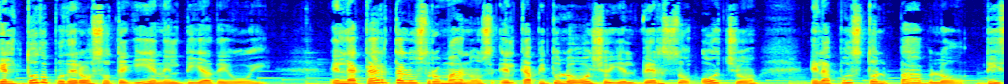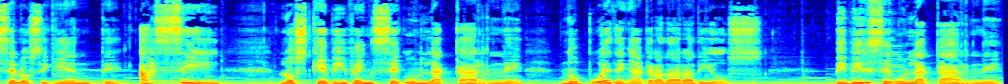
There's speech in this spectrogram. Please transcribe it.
que el Todopoderoso te guíe en el día de hoy. En la carta a los Romanos, el capítulo 8 y el verso 8, el apóstol Pablo dice lo siguiente, así los que viven según la carne no pueden agradar a Dios. Vivir según la carne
